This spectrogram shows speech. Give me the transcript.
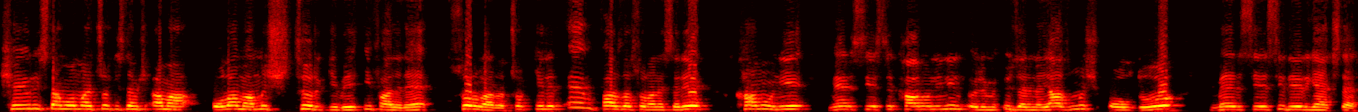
Şeyhülislam olmayı çok istemiş ama olamamıştır gibi ifadede sorularda çok gelir. En fazla soran eseri Kanuni Mersiyesi Kanuni'nin ölümü üzerine yazmış olduğu Mersiyesidir gençler.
